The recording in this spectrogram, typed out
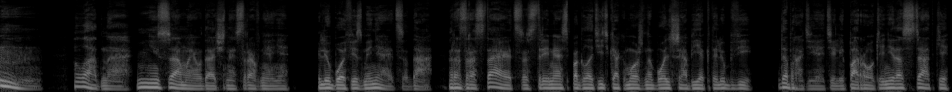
Ладно, не самое удачное сравнение. Любовь изменяется, да, разрастается, стремясь поглотить как можно больше объекта любви. Добродетели, пороки, недостатки.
